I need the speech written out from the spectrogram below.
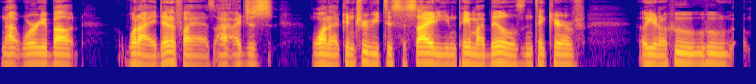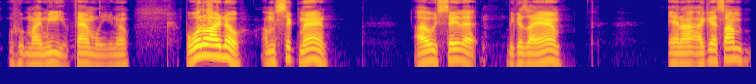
not worry about what I identify as. I, I just want to contribute to society and pay my bills and take care of, uh, you know, who, who, who my immediate family, you know. But what do I know? I'm a sick man. I always say that because I am. And I, I guess I'm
